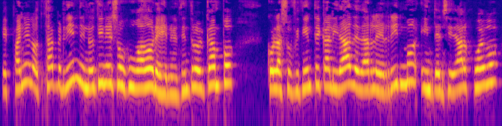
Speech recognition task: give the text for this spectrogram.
España lo está perdiendo y no tiene esos jugadores en el centro del campo con la suficiente calidad de darle ritmo, intensidad al juego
